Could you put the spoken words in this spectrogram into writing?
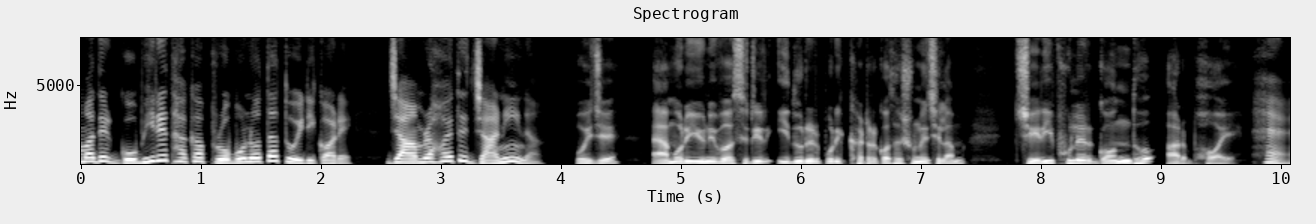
আমাদের গভীরে থাকা প্রবণতা তৈরি করে যা আমরা হয়তো জানি না। ওই যে অ্যামরি ইউনিভার্সিটির ইঁদুরের পরীক্ষাটার কথা শুনেছিলাম চেরি ফুলের গন্ধ আর ভয়। হ্যাঁ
